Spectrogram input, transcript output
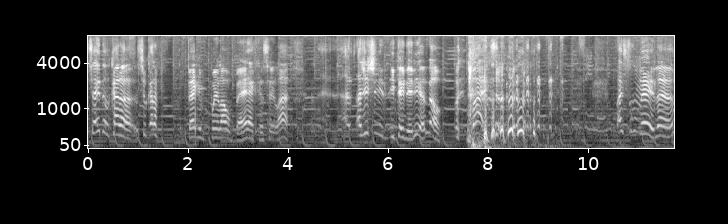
Se ainda o cara. Se o cara pega e põe lá o Beca, sei lá. A, a gente entenderia? Não. Mas. Mas tudo bem, né?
